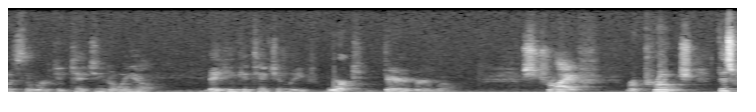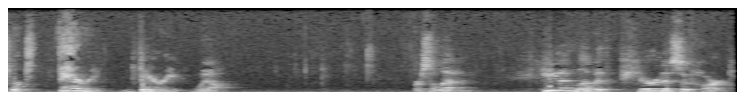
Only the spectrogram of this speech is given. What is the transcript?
What's the word? Contention going out? Making contention leave. Works very, very well. Strife, reproach. This works very, very well. Verse 11 He that loveth pureness of heart,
